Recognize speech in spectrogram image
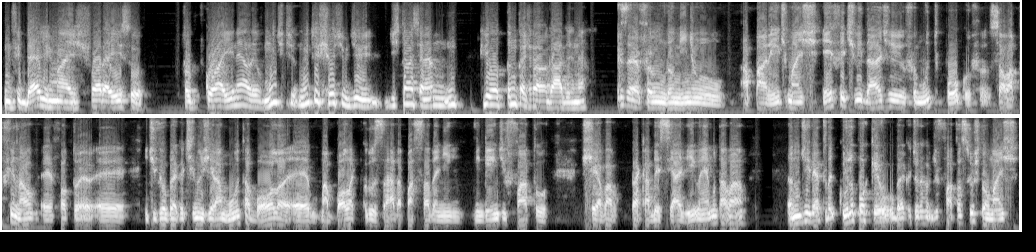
com Fidelis, mas fora isso, ficou aí, né? Muito, muito chute de distância, né? Não criou tantas jogadas, né? Pois é, foi um domínio aparente, mas efetividade foi muito pouco, foi só lá pro final. É, faltou, é, é, a gente viu o Bragantino girar muito a bola, é, uma bola cruzada, passada, ninguém de fato chegava para cabecear ali. O Remo tava, não diria tranquilo, porque o Bragantino de fato assustou, mas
